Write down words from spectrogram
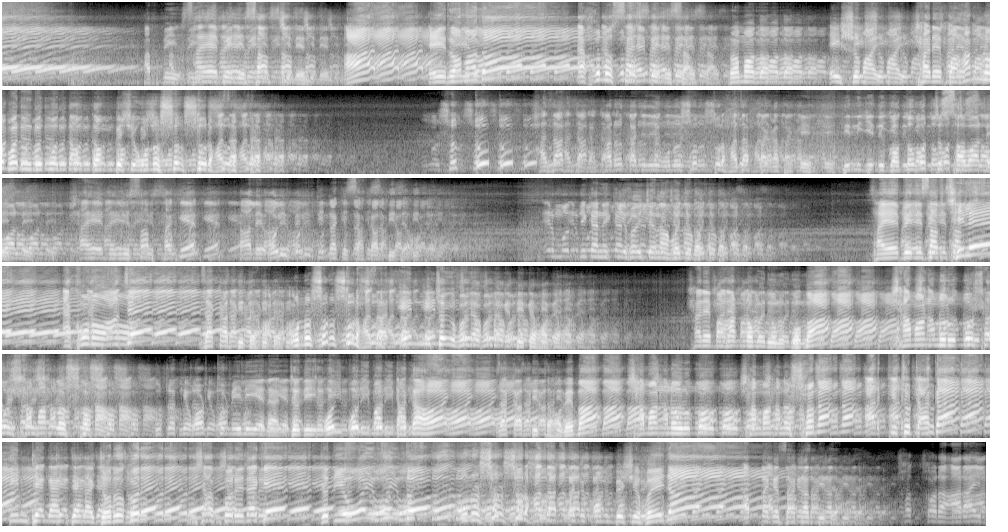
আপনি সাহেবে নিসাব ছিলেন। আর এই রমাদান এখনও সাহেবে নিসাব। রমাদান এই সময় সাড়ে বাহান্ন উপর কম বেশি উনসত্তর হাজার টাকা। উনসত্তর হাজার টাকা। কারোর কাছে যদি উনসত্তর হাজার টাকা থাকে তিনি যদি গত বছর সওয়ালে সাহেবে নিসাব থাকে তাহলে ওই ব্যক্তিটাকে জাকাত দিতে হবে। এর মধ্যখানে কি হয়েছে না হয়েছে ব্যাপারটা নিসাব ছিলে এখনও আছে জাকাত দিতে হবে। উনসত্তর হাজার এর নিচই হলে আপনাকে দিতে হবে। সাড়ে বাহান্নব্বই রূপ বা সামান্য রূপর সাথে সামান্য সোনা দুটোকে অর্থ মিলিয়ে দেন যদি ওই পরিমাণ টাকা হয় জাকাত দিতে হবে। বা সামান্য রূপ সামান্য সোনা আর কিছু টাকা তিন জায়গা এক জায়গায় জড়ো করে হিসাব করে দেখে যদি ওই অর্থ উনসত্তর হাজার টাকা কম বেশি হয়ে যায় আপনাকে জাকাত দিতে হবে। শতকরা আড়াই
